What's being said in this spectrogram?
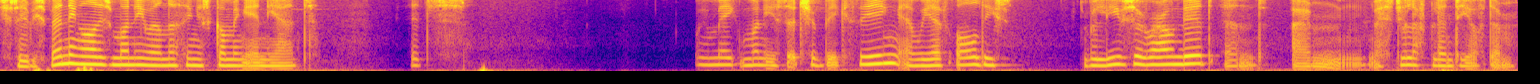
should I be spending all this money while nothing is coming in yet? It's we make money such a big thing and we have all these beliefs around it and I'm I still have plenty of them.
